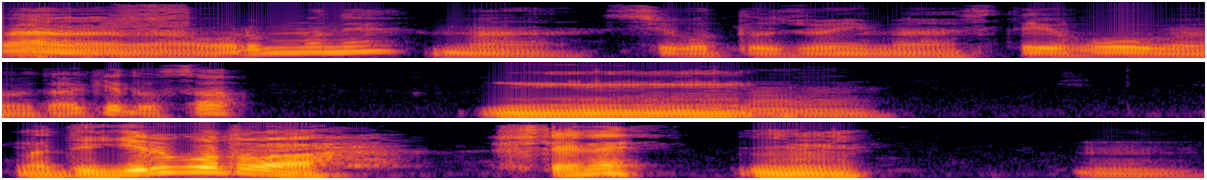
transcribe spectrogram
まあまあまあ、俺もね、まあ、仕事上今、ステイホームだけどさ、うー。うんん。まあ、できることはしてね。うん。うん。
